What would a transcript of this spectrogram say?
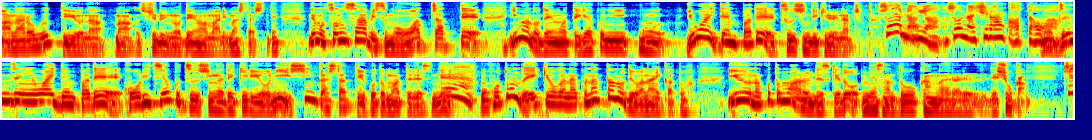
アナログっていうような、まあ、種類の電話もありましたしね。でも、そのサービスも終わっちゃって、今の電話って逆に、もう、弱い電波で通信できるようになっちゃったんです。そうなんや。そんなん知らんかったわ。もう全然弱い電波で効率よく通信ができるように進化したっていうこともあってですね、もうほとんど影響がなくなったのではないかというようなこともあるんですけど、皆さんどう考えられるでしょうか？ちゅ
